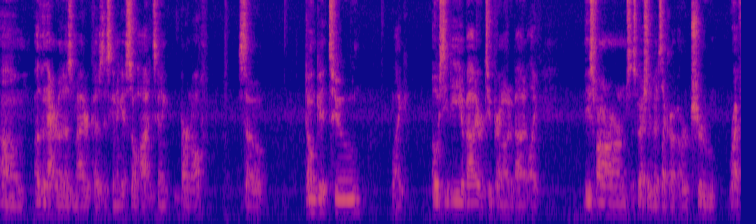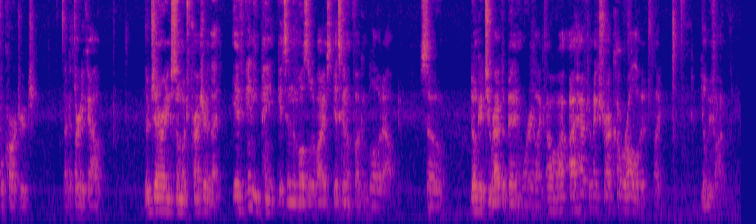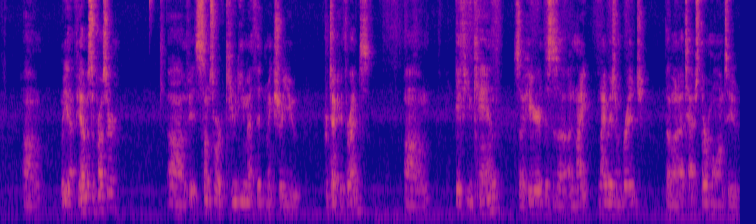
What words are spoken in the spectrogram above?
Um, other than that, really doesn't matter because it's going to get so hot, it's going to burn off. So don't get too like OCD about it or too paranoid about it. Like these firearms, especially if it's like a, a true rifle cartridge, like a 30 cal, they're generating so much pressure that if any paint gets in the muzzle device, it's gonna fucking blow it out. So don't get too wrapped up in it where you're like, oh, I, I have to make sure I cover all of it. Like, you'll be fine. Um, but yeah, if you have a suppressor, uh, if it's some sort of QD method, make sure you protect your threads. Um, if you can, so here, this is a, a night, night vision bridge that I'm gonna attach thermal onto.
